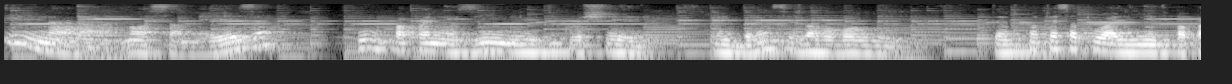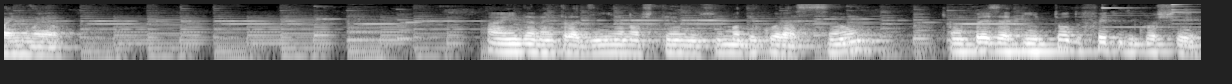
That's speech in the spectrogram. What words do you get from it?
E na nossa mesa, um Papai Noelzinho de crochê, lembranças da vovó Lulu, tanto quanto essa toalhinha de Papai Noel. Ainda na entradinha nós temos uma decoração, que é um preservinho todo feito de crochê,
